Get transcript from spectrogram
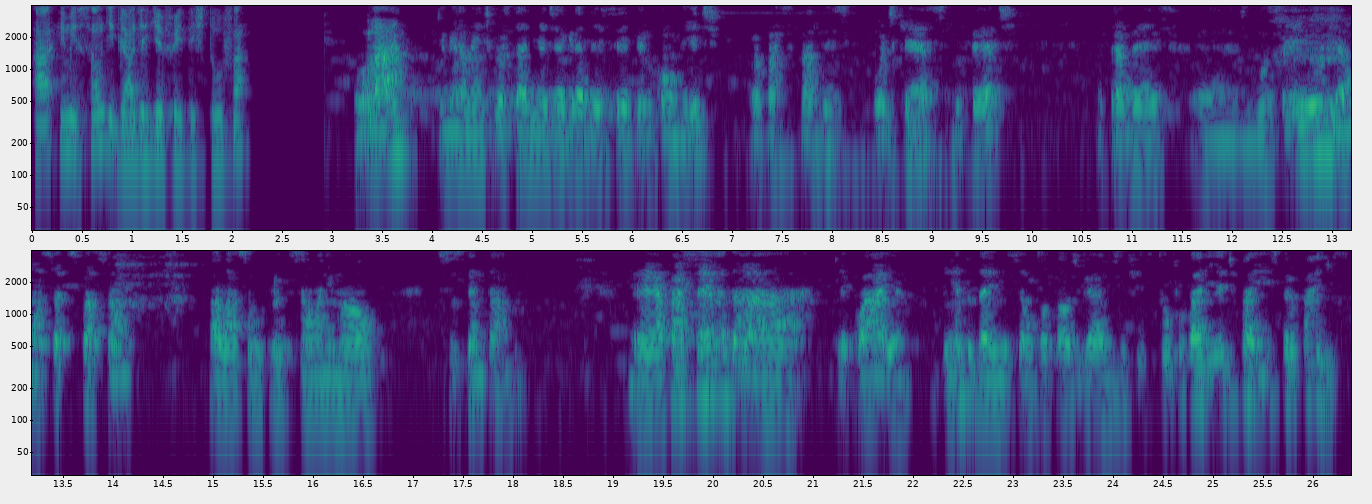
à emissão de gases de efeito estufa? Olá, primeiramente gostaria de agradecer pelo convite para participar desse podcast do PET através é, de você, e é uma satisfação falar sobre produção animal sustentável. É, a parcela da pecuária dentro da emissão total de gases de efeito estufa varia de país para país.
